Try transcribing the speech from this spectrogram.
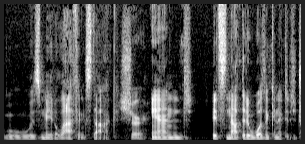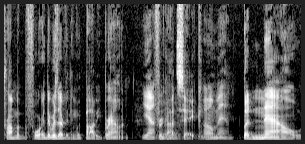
was made a laughing stock? Sure. And it's not that it wasn't connected to trauma before. There was everything with Bobby Brown, Yeah. for God's sake. Oh man. But now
